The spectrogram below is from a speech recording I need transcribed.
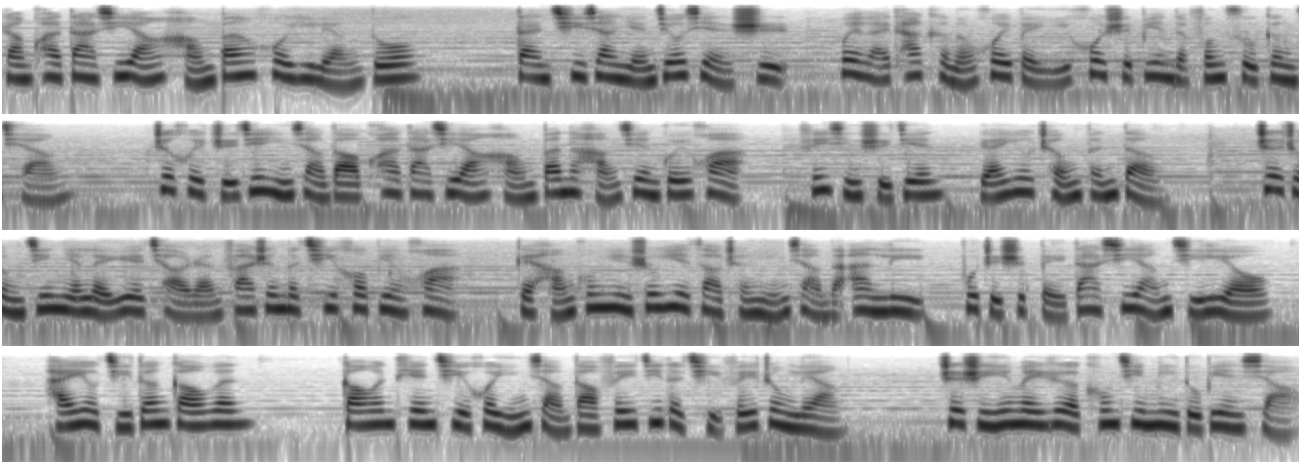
让跨大西洋航班获益良多。但气象研究显示，未来它可能会北移或是变得风速更强，这会直接影响到跨大西洋航班的航线规划、飞行时间、燃油成本等。这种经年累月悄然发生的气候变化，给航空运输业造成影响的案例，不只是北大西洋急流，还有极端高温。高温天气会影响到飞机的起飞重量，这是因为热空气密度变小，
